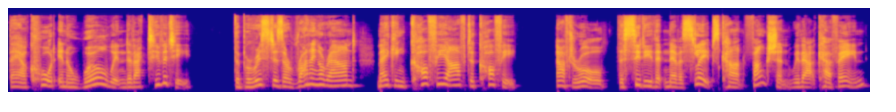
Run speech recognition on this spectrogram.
they are caught in a whirlwind of activity. The baristas are running around, making coffee after coffee. After all, the city that never sleeps can't function without caffeine.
